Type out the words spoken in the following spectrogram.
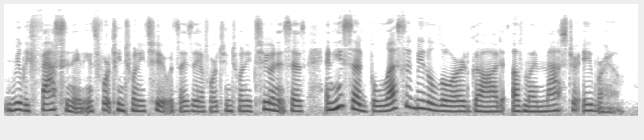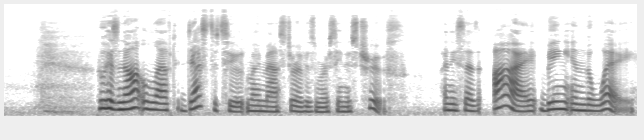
really fascinating. It's 1422. It's Isaiah 1422. And it says, And he said, Blessed be the Lord God of my master Abraham who has not left destitute my master of his mercy and his truth. And he says, I, being in the way,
